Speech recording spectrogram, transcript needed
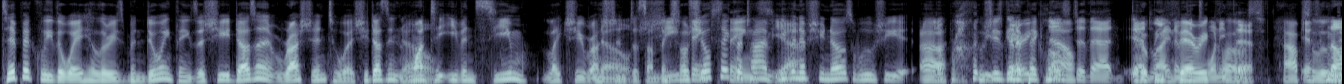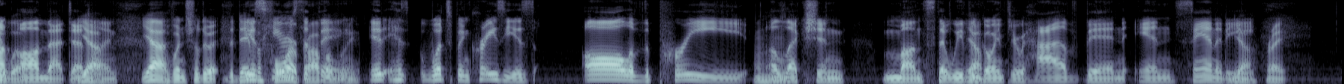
typically the way Hillary's been doing things is she doesn't rush into it. She doesn't want to even seem like she rushed No, into something. she so she'll take her things- time, even if she knows who she uh, who she's gonna pick close now. to that It'll be deadline very of the 25th. close. Absolutely if not will. on that deadline yeah. of when she'll do it. The day Because before, the probably. thing. It has what's been crazy is all of the pre-election months that we've Mm-hmm. Yeah. been going through have been insanity. Yeah. Right.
